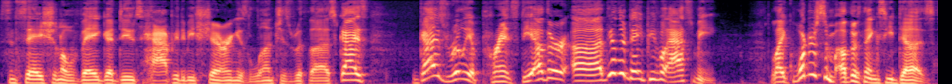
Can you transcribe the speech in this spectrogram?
Sensational Vega. Dude's happy to be sharing his lunches with us. Guys, guy's really a prince. The other uh the other day people asked me, like, what are some other things he does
